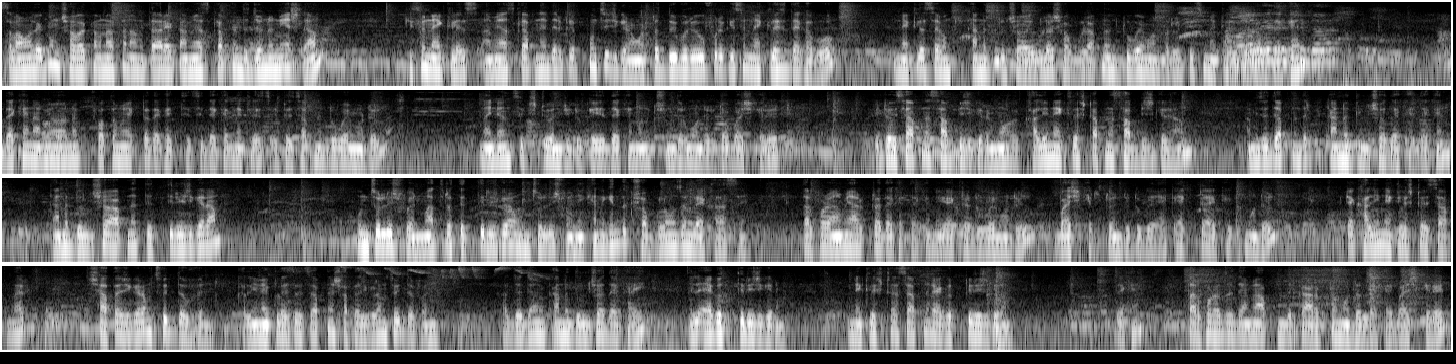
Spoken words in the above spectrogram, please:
আসসালামু আলাইকুম, সবাই কেমন আছেন? আমি তারেক, আমি আজকে আপনাদের জন্য নিয়ে আসলাম কিছু নেকলেস আমি আজকে আপনাদেরকে পঁচিশ গ্রাম, অর্থাৎ দুই ভরির উপরে কিছু নেকলেস দেখাবো। নেকলেস এবং কি কানের দুল সহ এগুলো, সবগুলো আপনার দুবাই মন্ডলের কিছু নেকলেস দেখাবো। দেখেন দেখেন, আমি অনেক প্রথমে একটা দেখাইতেছি। দেখেন নেকলেস এটা হচ্ছে আপনার Dubai model. Nine one six twenty two K দেখেন অনেক সুন্দর মডেলটা, বাইশ ক্যারেট। এটা হচ্ছে আপনার ছাব্বিশ গ্রাম, খালি নেকলেসটা আপনার ছাব্বিশ গ্রাম। আমি যদি আপনাদেরকে কানের দুলসহ দেখাই, দেখেন। কানের দুলসহ আপনার তেত্রিশ গ্রাম, উনচল্লিশ পয়েন্ট, মাত্র তেত্রিশ গ্রাম, উনচল্লিশ পয়েন্ট। এখানে কিন্তু সবগুলো ওজন লেখা আছে। তারপরে আমি আরেকটা দেখে দেখেন, এই একটা ডুবাই মডেল বাইশ ক্যারেট টোয়েন্টি টু এক একটা এক এক মডেল এটা খালি নেকলেসটা হচ্ছে আপনার সাতাশ গ্রাম চোদ্দ পয়েন্ট। খালি নেকলেস হচ্ছে আপনার সাতাশ গ্রাম চোদ্দ পয়েন্ট। আর যদি আমি কানের দুলসহ দেখাই, তাহলে একত্রিশ গ্রাম। নেকলেসটা আছে আপনার একত্রিশ গ্রাম। দেখেন। তারপরে যদি আমি আপনাদেরকে আরেকটা মডেল দেখাই বাইশ carat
